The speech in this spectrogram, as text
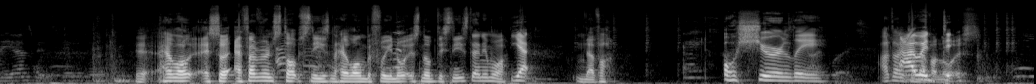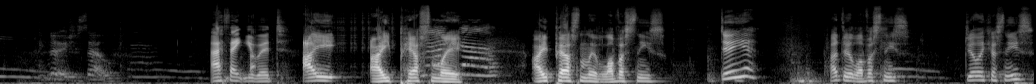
Now you asked me the same thing. Yeah. How long? uh, So if everyone stopped sneezing, how long before you notice nobody sneezed anymore? yeah. Never. Oh, surely. I don't I I would ever di- notice. Notice yourself. I think you would. I I personally I personally love a sneeze. Do you? I do love a sneeze. Do you like a sneeze?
